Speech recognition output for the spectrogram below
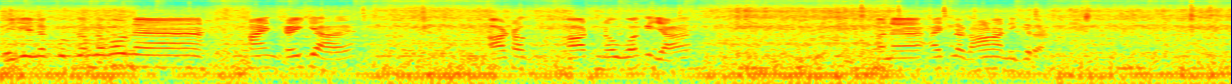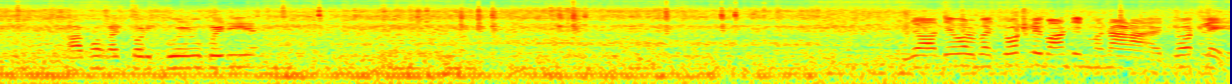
બીજી લગભગ તમને કહું ને ફાઇન થઈ જાય આઠ આઠ, નવ વાગી જાય અને આટલા ઘાણા નીકળ્યા. આખો કાંઈ થોડીક ગુણું પડી જો દેવલભાઈ ચોટલી બાંધીને મનાણા છે, ચોટલી.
